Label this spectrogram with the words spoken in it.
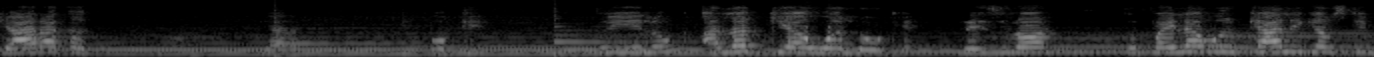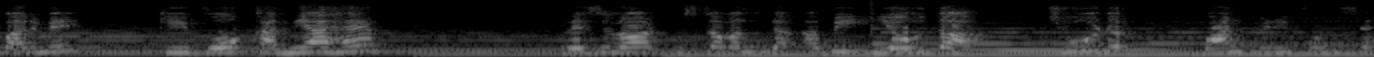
ग्यारह का ग्यारह का ओके तो ये लोग अलग किया हुआ लोग हैं। प्रेज लॉर्ड तो पहला वो क्या लिखा उसके बारे में? कि वो कन्या है प्रेज लॉर्ड उसका मतलब अभी यहूदा जूड 124 से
